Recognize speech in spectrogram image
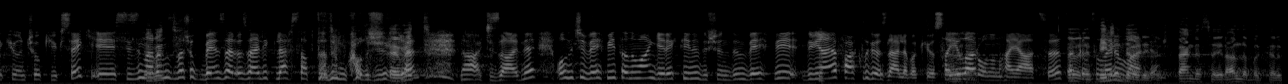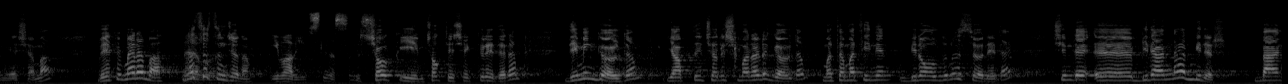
IQ'un çok yüksek. Ee, sizin Evet. aranızda çok benzer özellikler saptadım konuşurken. Evet. Naçizane. Onun için Vehbi'yi tanıman gerektiğini düşündüm. Vehbi dünyaya farklı gözlerle bakıyor. Sayılar Öyle. onun hayatı, Öyle, takıntıları benim de var. öyledir. Ben de sayılarla bakarım yaşama. Vehbi merhaba. Nasılsın canım? İyiyim abicim siz nasılsınız? Çok iyiyim, çok teşekkür ederim. Demin gördüm, yaptığı çalışmaları gördüm. Matematiğinin bir olduğunu söyledi. Şimdi e, bilenler bilir. Ben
